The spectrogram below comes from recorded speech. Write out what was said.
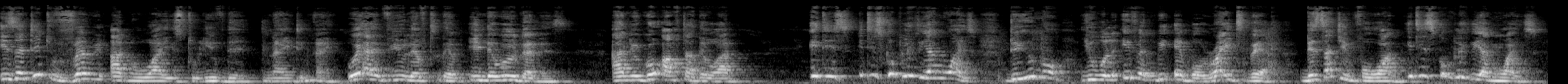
Isn't it very unwise to leave the 99? Where have you left them? In the wilderness. And you go after the one. It is it is completely unwise. Do you know you will even be able right there? They're searching for one. It is completely unwise.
